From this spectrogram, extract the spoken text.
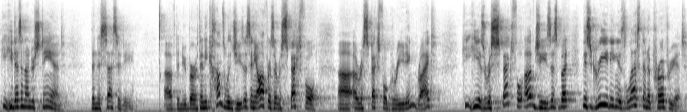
he, he doesn't understand the necessity of the new birth. And he comes with Jesus and he offers a respectful, uh, a respectful greeting, right? He, he is respectful of Jesus, but this greeting is less than appropriate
